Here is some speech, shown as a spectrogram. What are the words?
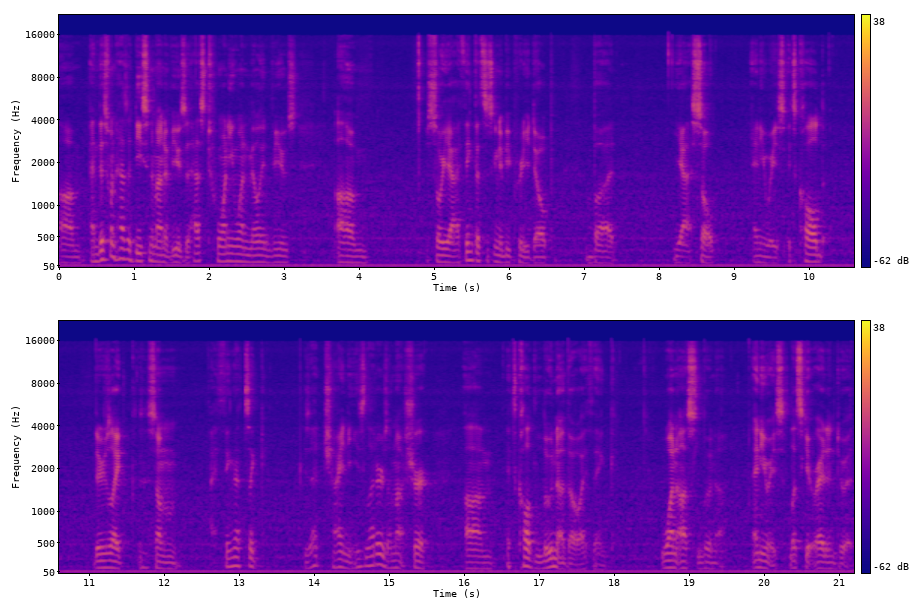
Um, and this one has a decent amount of views. It has 21 million views. Um, so yeah i think this is going to be pretty dope. But yeah so anyways it's called there's like some i think that's like is that chinese letters? I'm not sure. Um, it's called luna though i think. ONEUS luna. Anyways let's get right into it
